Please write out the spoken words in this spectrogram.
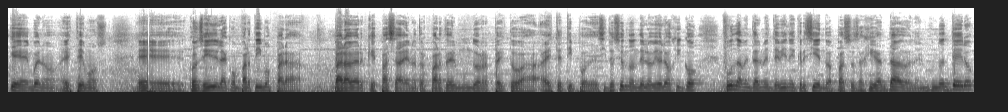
que bueno, este, hemos eh, conseguido y la compartimos para, para ver qué pasa en otras partes del mundo respecto a, este tipo de situación donde lo biológico fundamentalmente viene creciendo a pasos agigantados en el mundo entero,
